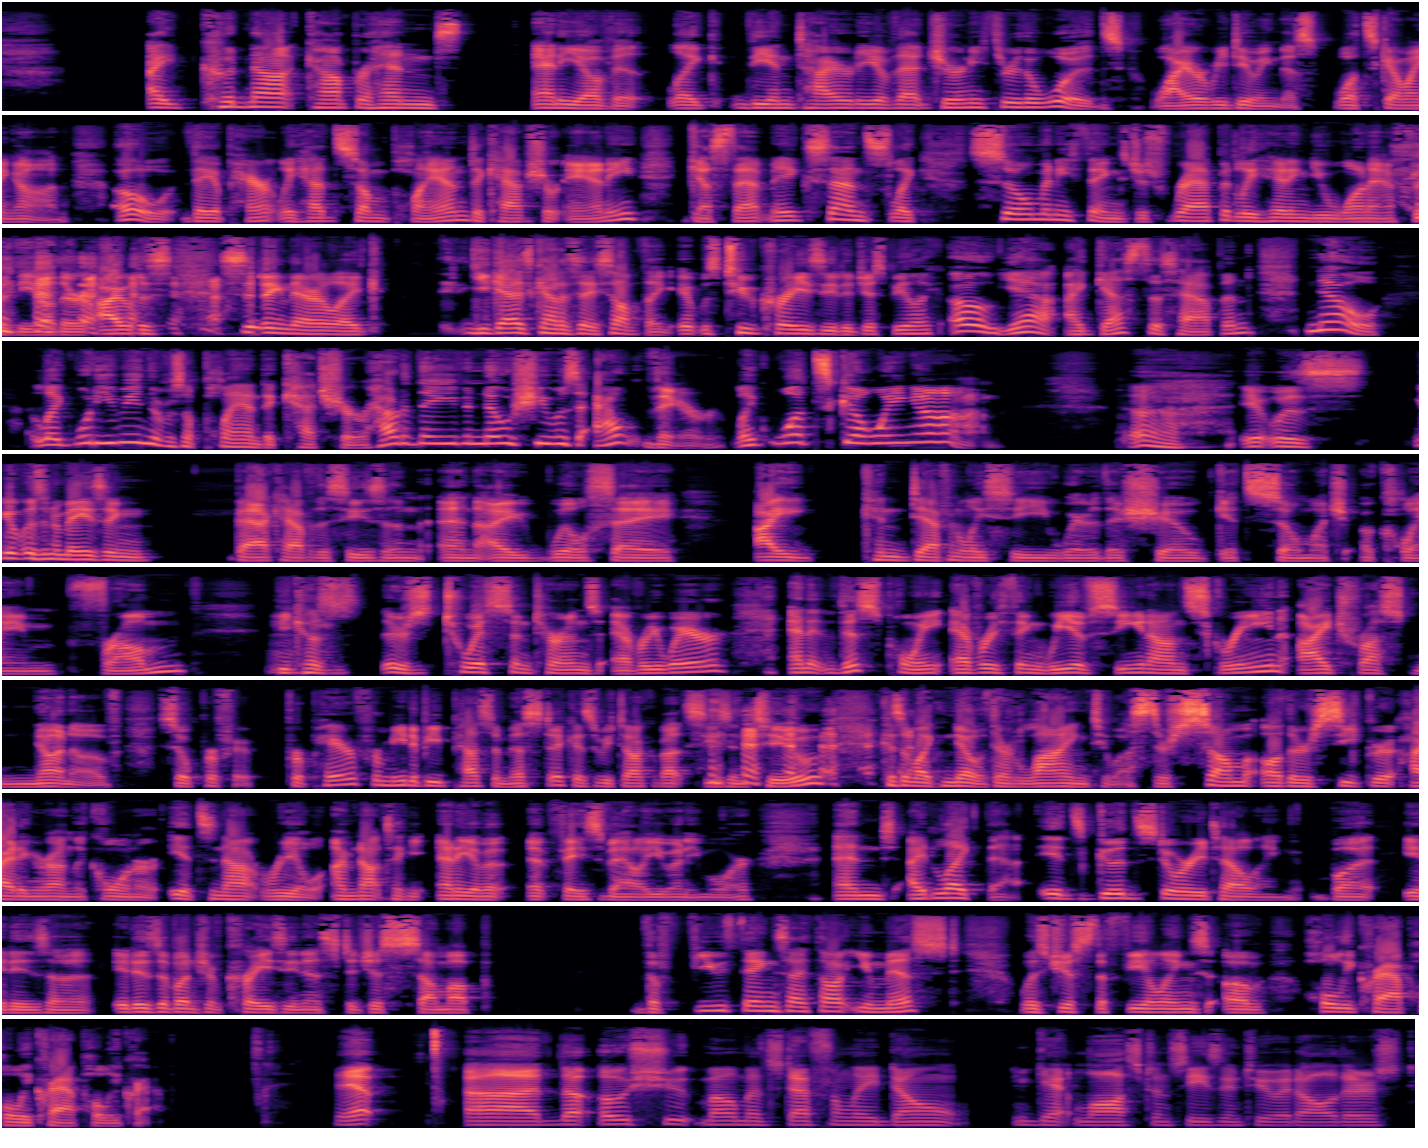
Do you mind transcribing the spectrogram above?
I could not comprehend any of it. Like the entirety of that journey through the woods. Why are we doing this? What's going on? Oh, they apparently had some plan to capture Annie. Guess that makes sense. Like so many things just rapidly hitting you one after the other. I was sitting there like, you guys got to say something. It was too crazy to just be like, oh, yeah, I guess this happened. No. Like, what do you mean there was a plan to catch her? How did they even know she was out there? Like, what's going on? Uh, it was it was an amazing back half of the season, and I will say I can definitely see where this show gets so much acclaim from because mm-hmm. there's twists and turns everywhere. And at this point, everything we have seen on screen, I trust none of. So pre- prepare for me to be pessimistic as we talk about season two, because I'm like, no, they're lying to us. There's some other secret hiding around the corner. It's not real. I'm not taking any of it at face value anymore. And I'd like that. It's good storytelling, but it is a it is a bunch of craziness to just sum up the few things I thought you missed was just the feelings of holy crap, holy crap, holy crap. Yep. Uh, the oh shoot moments definitely don't get lost in season two at all. There's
